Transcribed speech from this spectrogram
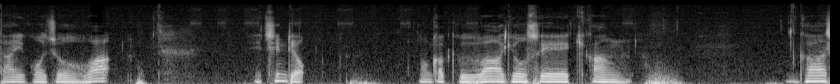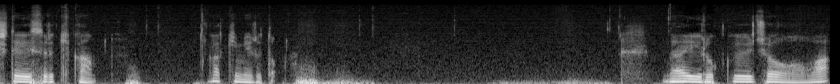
第5条は、賃料の額は行政機関が指定する機関が決めると。第6条は、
